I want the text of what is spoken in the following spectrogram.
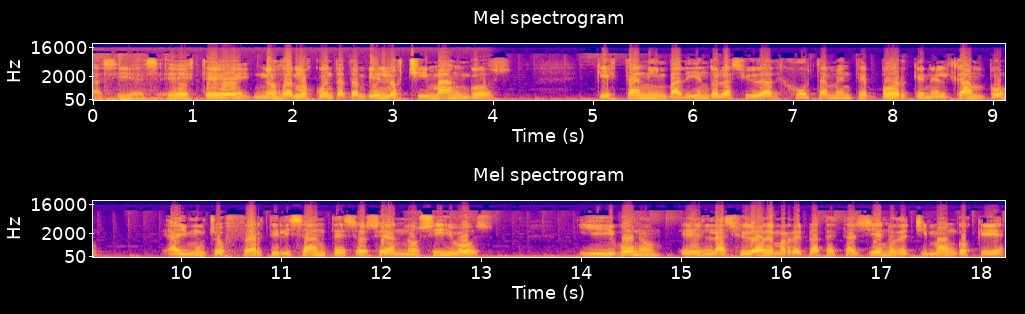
Así es. Este, nos damos cuenta también los chimangos que están invadiendo la ciudad justamente porque en el campo hay muchos fertilizantes, o sea, nocivos, y bueno, en la ciudad de Mar del Plata está lleno de chimangos que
